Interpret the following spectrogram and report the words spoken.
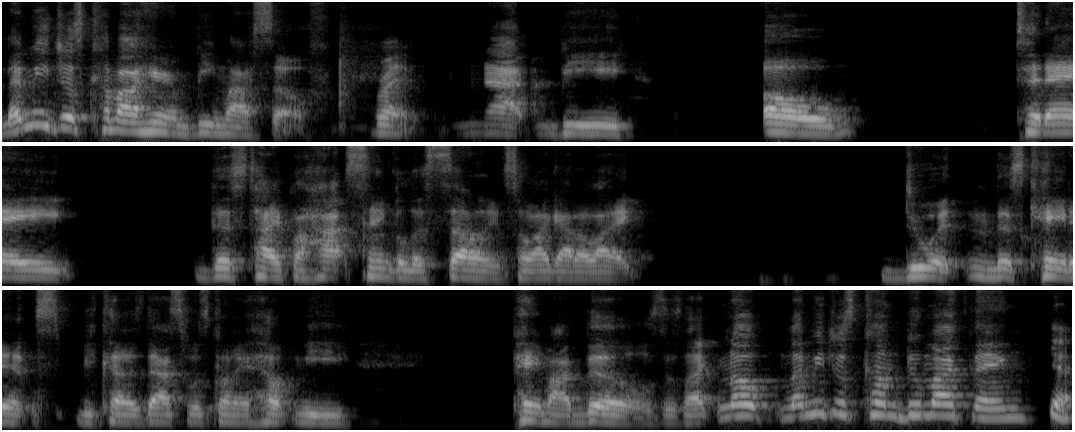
let me just come out here and be myself. Right. Not be, oh, today this type of hot single is selling. So I gotta like do it in this cadence because that's what's gonna help me pay my bills. It's like, nope, let me just come do my thing. Yeah.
